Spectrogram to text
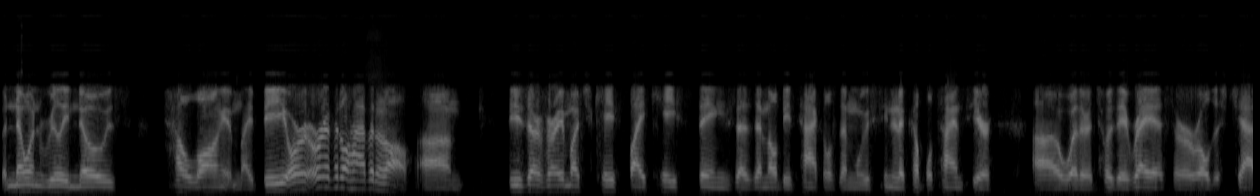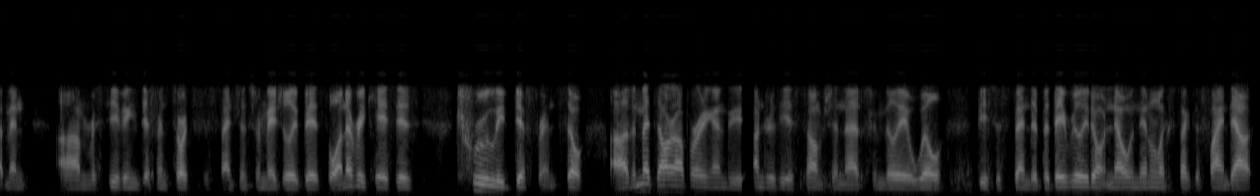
but no one really knows how long it might be or, or if it'll happen at all. Um, these are very much case-by-case things as MLB tackles them. We've seen it a couple times here, uh, whether it's Jose Reyes or Aroldis Chapman um, receiving different sorts of suspensions from Major League Baseball, and every case is truly different. So uh, the Mets are operating under the, under the assumption that Familia will be suspended, but they really don't know, and they don't expect to find out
